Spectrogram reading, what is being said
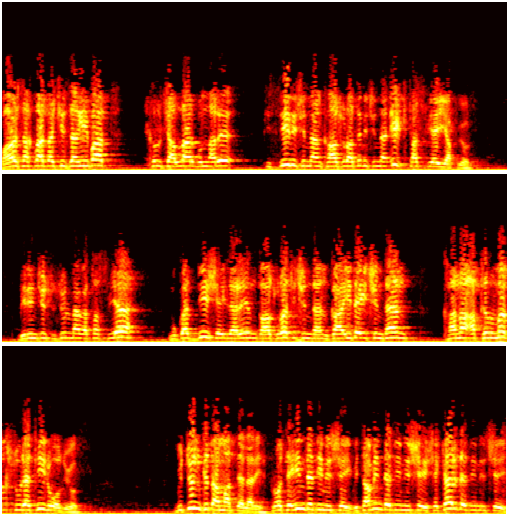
Bağırsaklardaki zeribat, kılcallar bunları pisliğin içinden, kazuratın içinden ilk tasfiyeyi yapıyor. Birinci süzülme ve tasfiye, mukaddi şeylerin gazurat içinden, gaide içinden kana atılmak suretiyle oluyor. Bütün gıda maddeleri, protein dediğiniz şey, vitamin dediğiniz şey, şeker dediğiniz şey,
